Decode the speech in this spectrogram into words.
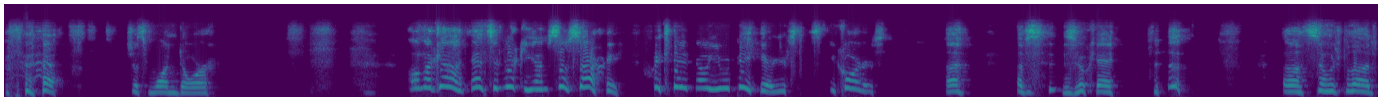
just one door. Oh my God, Ensign Ricky, I'm so sorry. We didn't know you would be here. You're to be quarters. Uh, it's okay. oh, so much blood.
